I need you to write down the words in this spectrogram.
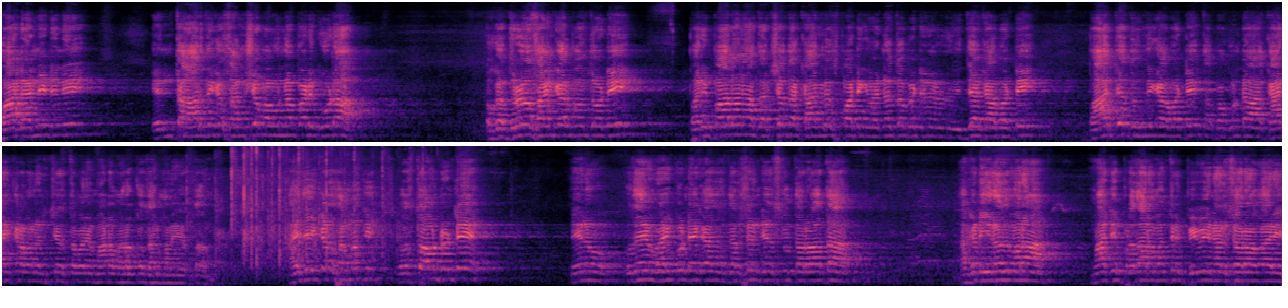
వాటన్నిటినీ ఎంత ఆర్థిక సంక్షోభం ఉన్నప్పటికీ కూడా ఒక దృఢ సంకల్పంతో పరిపాలనా దక్షత కాంగ్రెస్ పార్టీకి వెన్నతో పెట్టిన విద్య కాబట్టి బాధ్యత ఉంది కాబట్టి తప్పకుండా ఆ కార్యక్రమాలను చేస్తామనే మాట మరొకసారి మనం చెప్తా ఉన్నాం. అయితే ఇక్కడ సంబంధించి వస్తూ ఉంటుంటే నేను ఉదయం వైకుంఠ ఏకాదశి దర్శనం చేసుకున్న తర్వాత అక్కడ ఈరోజు మన మాజీ ప్రధానమంత్రి పివి నరసింహారావు గారి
